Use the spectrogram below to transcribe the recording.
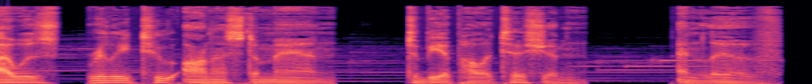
I was really too honest a man to be a politician and live.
